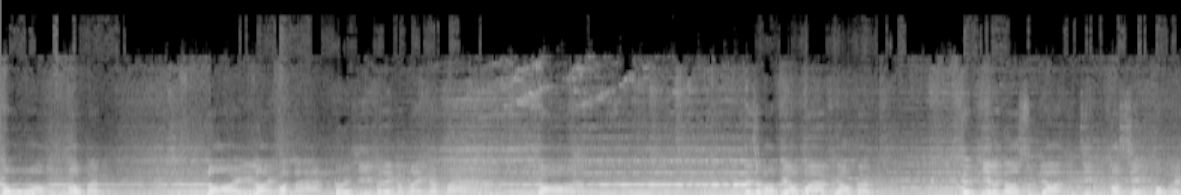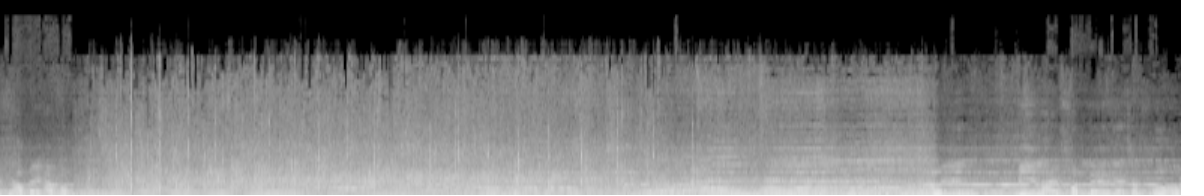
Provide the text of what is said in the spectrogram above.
โอ้โหงบแบบร้อยร้อยกว่าล้าน โดยที่ไม่ได้กำไรกลับมา ก็อยากจะบอกพี่ออฟว่าพี่ออฟแบบเต็มที่แล้วก็สุดยอดจริงๆ ขอเสียงปรบมือให้พี่ออฟเลยครับผมอุ้ยมีหลายคนเลยที่อยากจะพูด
